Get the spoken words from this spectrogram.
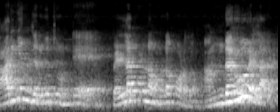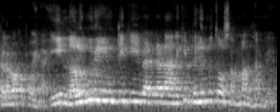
కార్యం జరుగుతుంటే వెళ్ళకుండా ఉండకూడదు. అందరూ వెళ్ళాలి పిలవకపోయినా. ఈ నలుగురి ఇంటికి వెళ్ళడానికి పిలుపుతో సంబంధం లేదు.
